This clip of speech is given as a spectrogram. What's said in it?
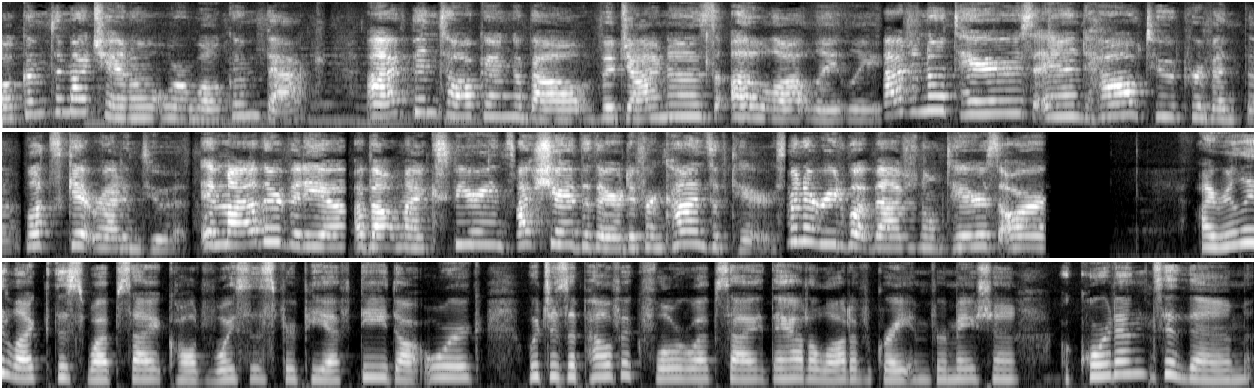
welcome to my channel or welcome back. I've been talking about vaginas a lot lately. Vaginal tears and how to prevent them. Let's get right into it. In my other video about my experience, I shared that there are different kinds of tears. I'm gonna read what vaginal tears are I really liked this website called voicesforpfd.org, which is a pelvic floor website. They had a lot of great information. According to them,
